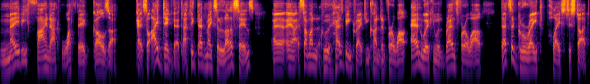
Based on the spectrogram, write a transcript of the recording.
maybe find out what their goals are. Okay, so I dig that. I think that makes a lot of sense. Uh, someone who has been creating content for a while and working with brands for a while, that's a great place to start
